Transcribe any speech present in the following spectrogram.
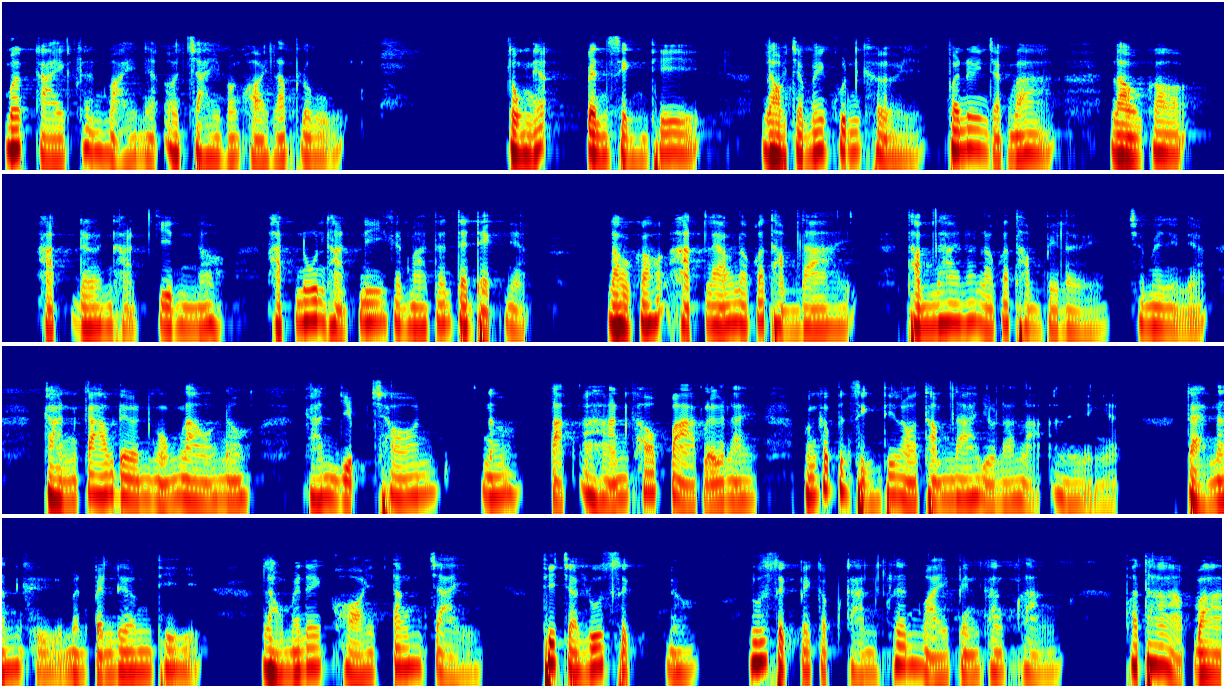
เมื่อกายเคลื่อนไหวเนี่ยเอาใจมาคอยรับรู้ ตรงเนี้ยเป็นสิ่งที่ เราจะไม่คุ้นเคย เพราะเนื่องจากว่าเราก็หัดเดินหัดกินเนาะหัดนู่นหัดนี่กันมาตั้งแต่เด็กเนี่ย เราก็หัดแล้วเราก็ทำได้ทำได้แล้วเราก็ทำไปเลย ใช่ไหมอย่างเนี้ย การก้าวเดินของเราเนาะการหยิบช้อนเนาะตักอาหารเข้าปากหรืออะไร มันก็เป็นสิ่งที่เราทำได้อยู่แล้วละอะไรอย่างเงี้ย แต่นั่นคือมันเป็นเรื่องที่เราไม่ได้คอยตั้งใจที่จะรู้สึกเนาะรู้สึกไปกับการเคลื่อนไหวเป็นครั้งครั้ง เพราะถ้าหากว่า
